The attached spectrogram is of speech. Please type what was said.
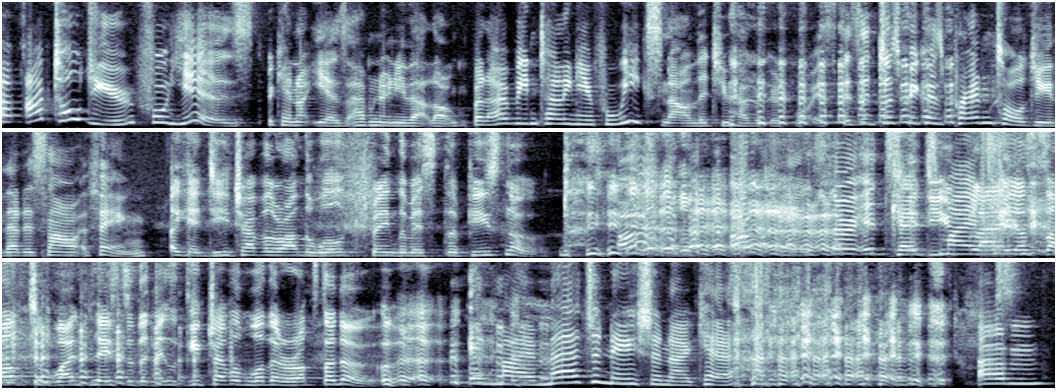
have, I've told you for years. Okay, not years, I haven't known you that long, but I've been telling you for weeks now that you have a good voice. Is it just because Prem told you that it's now a thing? Okay, do you travel around the world playing the best of the piece? No. Okay, so it's, can it's you my, fly yourself to one place to the next? Do you travel more than a rock star? No. in my imagination, I can. um,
